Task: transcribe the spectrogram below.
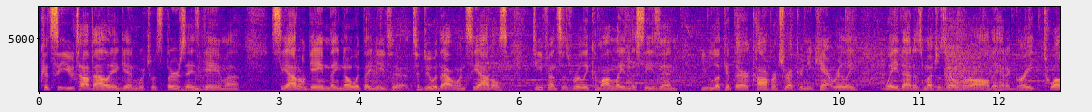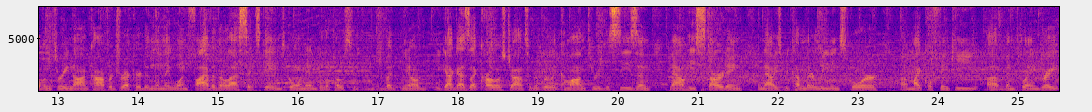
could see Utah Valley again, which was Thursday's mm-hmm. game. Uh, Seattle game, they know what they need to, to do with that one. Seattle's defense has really come on late in the season. You look at their conference record and you can't really weigh that as much as overall. They had a great 12 and 3 non-conference record and then they won 5 of their last 6 games going into the postseason. But you know, you got guys like Carlos Johnson who've really come on through the season. Now he's starting and now he's become their leading scorer. Uh, Michael Finke uh, been playing great,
